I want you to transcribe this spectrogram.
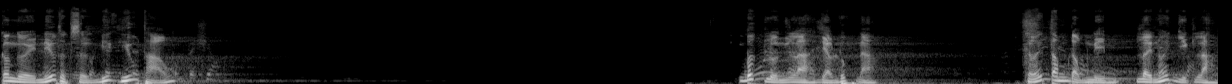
Con người nếu thực sự biết hiếu thảo, bất luận là vào lúc nào, khởi tâm động niệm, lời nói việc làm,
